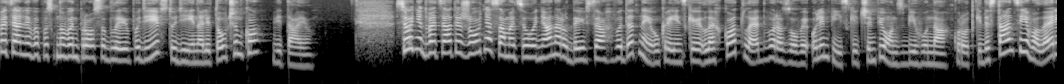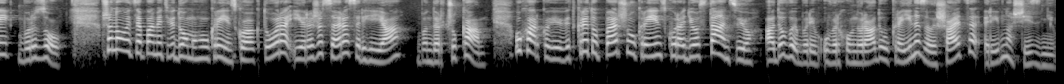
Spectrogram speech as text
Спеціальний випуск новин про особливі події в студії Інна Літовченко. Вітаю. Сьогодні, 20 жовтня, саме цього дня народився видатний український легкоатлет, дворазовий олімпійський чемпіон з бігу на короткі дистанції Валерій Борзов. Вшановується пам'ять відомого українського актора і режисера Сергія Бондарчука. У Харкові відкрито першу українську радіостанцію. А до виборів у Верховну Раду України залишається рівно 6 днів.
